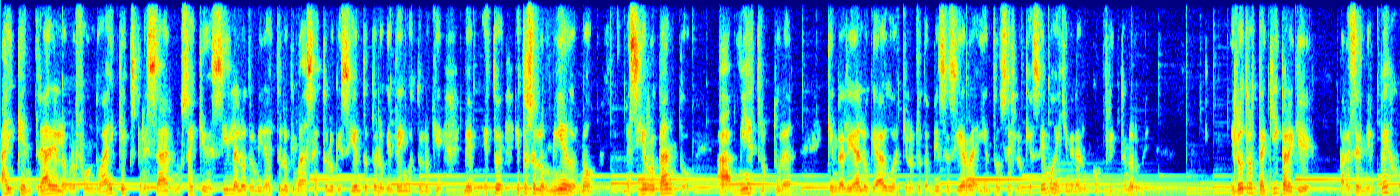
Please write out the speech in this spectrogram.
hay que entrar en lo profundo, hay que expresarnos, hay que decirle al otro, mira, esto es lo que pasa, esto es lo que siento, esto es lo que tengo, esto es lo que... Esto, estos son los miedos, no, me cierro tanto a mi estructura que en realidad lo que hago es que el otro también se cierra y entonces lo que hacemos es generar un conflicto enorme. El otro está aquí para qué? Para ser mi espejo.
